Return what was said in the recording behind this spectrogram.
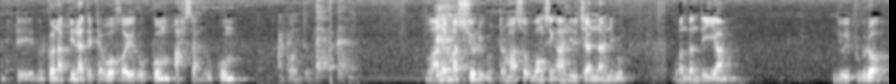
medhit. Mergo Nabi nate dawuh khairukum ahsanukum qadar. Mulane masyhur iku termasuk wong sing ahli jannah niku wonten tiyang duwe buruh.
